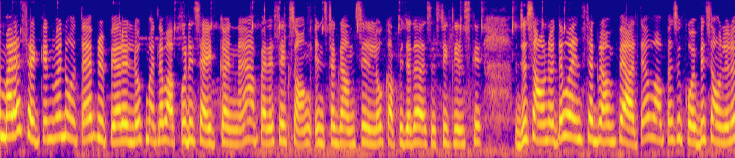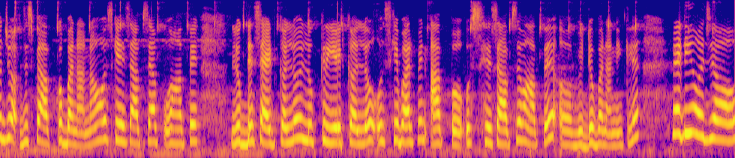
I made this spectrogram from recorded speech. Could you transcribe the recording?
so, हमारा सेकंड वन होता है प्रिपेयर ए लुक मतलब आपको डिसाइड करना है। आप पहले से एक सॉन्ग इंस्टाग्राम से ले लो काफ़ी ज़्यादा असिस्टिक रील्स के जो साउंड होते हैं वो इंस्टाग्राम पे आते हैं। वहाँ पर से कोई भी साउंड ले लो जो जिस पे आपको बनाना हो उसके हिसाब से आप वहाँ पे लुक डिसाइड कर लो लुक क्रिएट कर लो। उसके बाद फिर आप उस हिसाब से वहाँ पर वीडियो बनाने के लिए रेडी हो जाओ।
